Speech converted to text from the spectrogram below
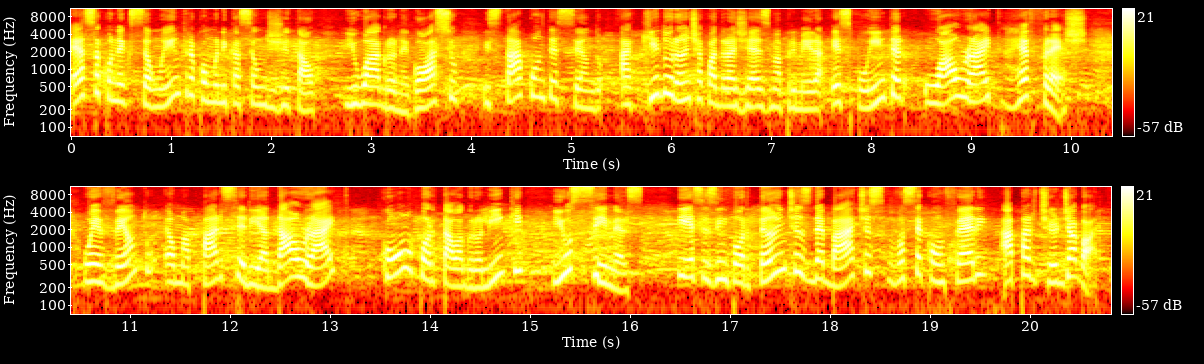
essa conexão entre a comunicação digital e o agronegócio, está acontecendo aqui durante a 41ª Expo Inter, o Alright Refresh. O evento é uma parceria da Alright com o portal AgroLink e o Simers. E esses importantes debates você confere a partir de agora.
